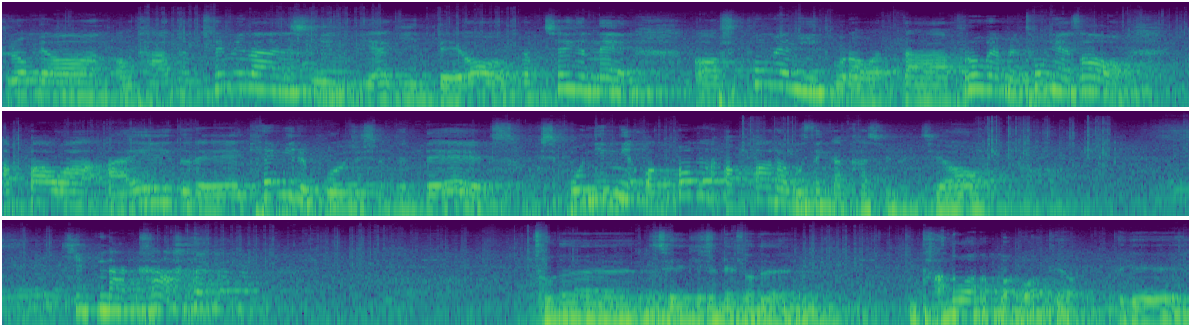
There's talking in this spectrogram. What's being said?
그러면 어, 다음은 최민환 씨 이야기인데요. 그럼 최근에 어, 슈퍼맨이 돌아왔다 프로그램을 통해서 아빠와 아이들의 케미를 보여주셨는데 혹시 본인이 어떤 아빠라고 생각하시는지요? 깊나카. 저는 제 기준에서는 좀 단호한 아빠인 것 같아요. 되게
